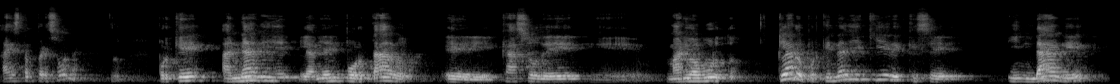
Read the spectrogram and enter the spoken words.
a esta persona? ¿no? ¿Por qué a nadie le había importado el caso de eh, Mario Aburto? Claro, porque nadie quiere que se indague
